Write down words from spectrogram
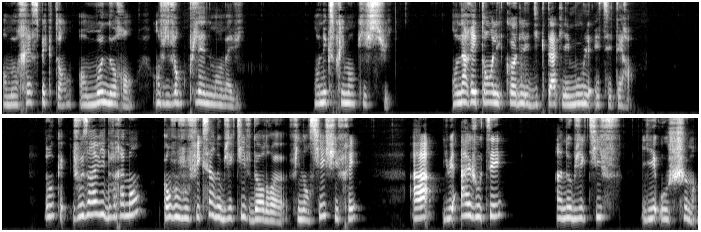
en me respectant, en m'honorant, en vivant pleinement ma vie, en exprimant qui je suis, en arrêtant les codes, les dictates, les moules, etc. Donc, je vous invite vraiment, quand vous vous fixez un objectif d'ordre financier chiffré, à lui ajouter un objectif lié au chemin,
